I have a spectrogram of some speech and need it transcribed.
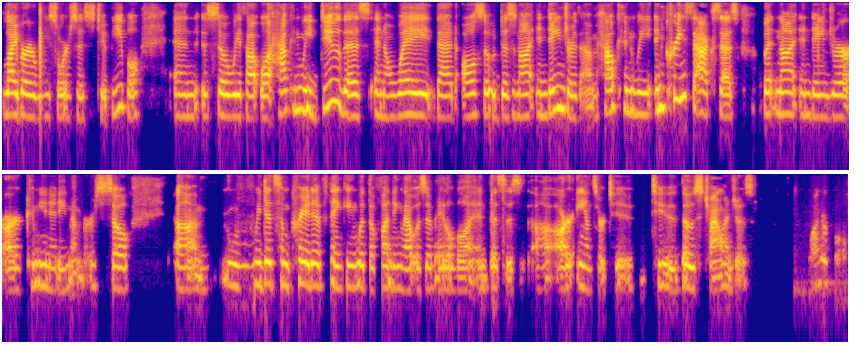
library resources to people. And so we thought, well, how can we do this in a way that also does not endanger them? How can we increase access but not endanger our community members? So um, we did some creative thinking with the funding that was available, and this is uh, our answer to to those challenges. Wonderful.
